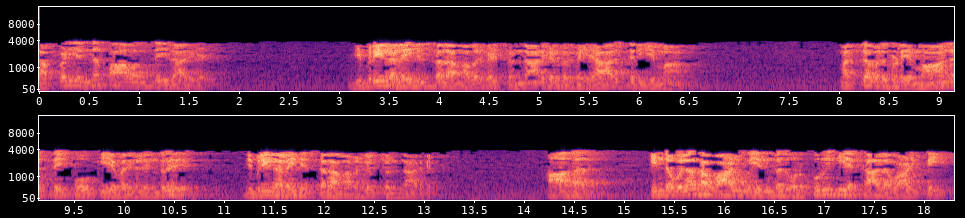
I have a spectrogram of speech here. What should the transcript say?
அப்படி என்ன பாவம் செய்தார்கள்? ஜிப்ரீல் அலைஹிஸ்லாம் அவர்கள் சொன்னார்கள் இவர்கள் யார் தெரியுமா? மற்றவர்களுடைய மானத்தை போக்கியவர்கள் என்று ஜிப்ரீல் அலைஹிஸ்லாம் அவர்கள் சொன்னார்கள். ஆக இந்த உலக வாழ்வு என்பது ஒரு குறுகிய கால வாழ்க்கை.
